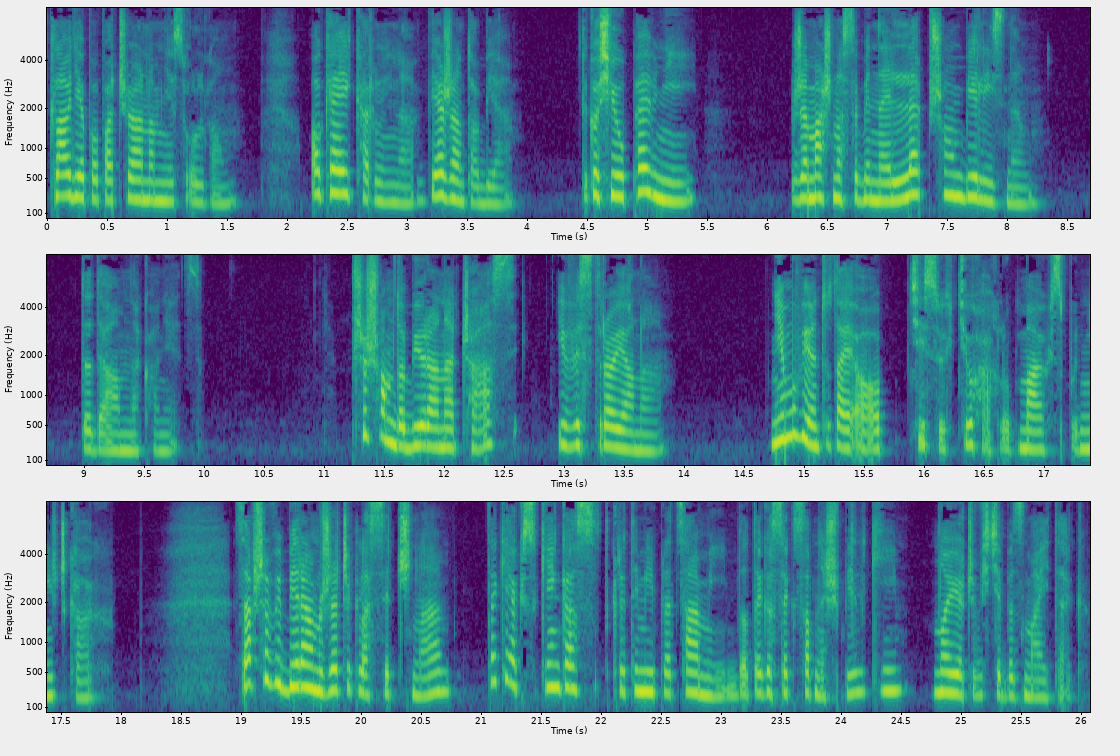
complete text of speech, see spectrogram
Klaudia popatrzyła na mnie z ulgą. Okay, Karolina, wierzę tobie. Tylko się upewnij, że masz na sobie najlepszą bieliznę, dodałam na koniec. Przyszłam do biura na czas i wystrojona. Nie mówię tutaj o obcisłych ciuchach lub małych spódniczkach. Zawsze wybieram rzeczy klasyczne, takie jak sukienka z odkrytymi plecami, do tego seksowne szpilki, no i oczywiście bez majtek.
